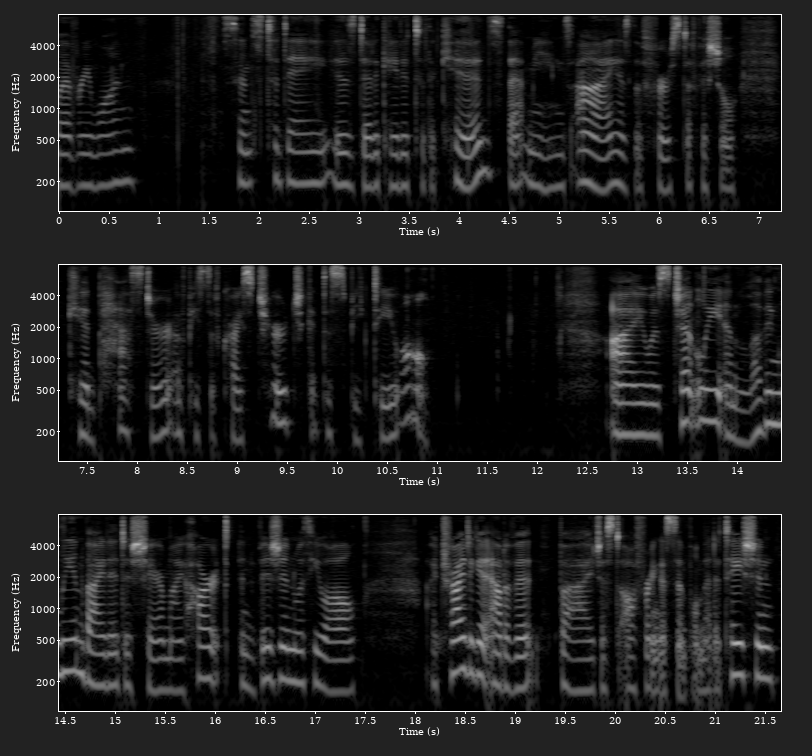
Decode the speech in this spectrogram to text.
everyone. Since today is dedicated to the kids, that means I, as the first official kid pastor of Peace of Christ Church, get to speak to you all. I was gently and lovingly invited to share my heart and vision with you all. I tried to get out of it by just offering a simple meditation,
